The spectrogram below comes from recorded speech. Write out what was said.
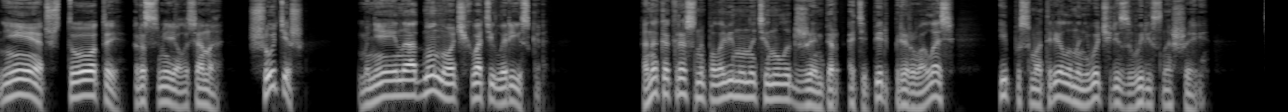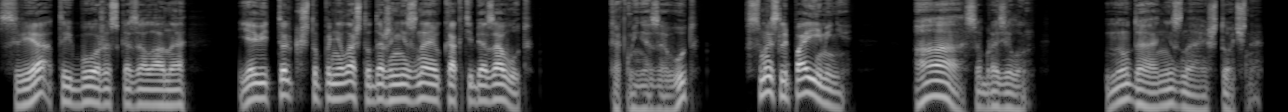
«Нет, что ты!» — рассмеялась она. «Шутишь? Мне и на одну ночь хватило риска». Она как раз наполовину натянула джемпер, а теперь прервалась и посмотрела на него через вырез на шее. «Святый Боже!» — сказала она. Я ведь только что поняла, что даже не знаю, как тебя зовут». «Как меня зовут?» «В смысле, по имени». «А, — сообразил он. Ну да, не знаешь точно.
